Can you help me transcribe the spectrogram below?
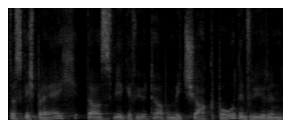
das Gespräch, das wir geführt haben mit Jacques Beau, dem früheren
